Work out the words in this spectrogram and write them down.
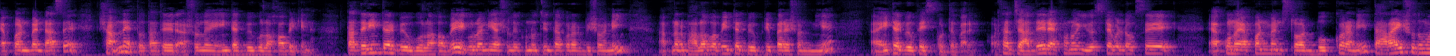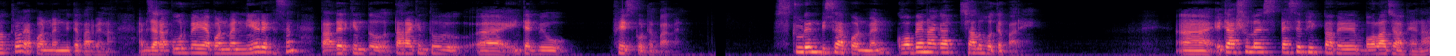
অ্যাপয়েন্টমেন্ট আছে সামনে, তো তাদের আসলে ইন্টারভিউগুলো হবে কিনা? তাদের ইন্টারভিউগুলো হবে, এগুলো নিয়ে আসলে কোনো চিন্তা করার বিষয় নেই। আপনার ভালোভাবে ইন্টারভিউ প্রিপারেশন নিয়ে ইন্টারভিউ ফেস করতে পারেন। অর্থাৎ যাদের এখনও ইউএস টেবল ডক্সে কোনো অ্যাপয়েন্টমেন্ট স্লট বুক করা নেই, তারাই শুধুমাত্র অ্যাপয়েন্টমেন্ট নিতে পারবে না। আর যারা পূর্বে অ্যাপয়েন্টমেন্ট নিয়ে রেখেছেন, তাদের কিন্তু, তারা কিন্তু ইন্টারভিউ ফেস করতে পারবেন। স্টুডেন্ট ভিসা অ্যাপয়েন্টমেন্ট কবে নাগাদ চালু হতে পারে? এটা আসলে স্পেসিফিকভাবে বলা যাবে না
